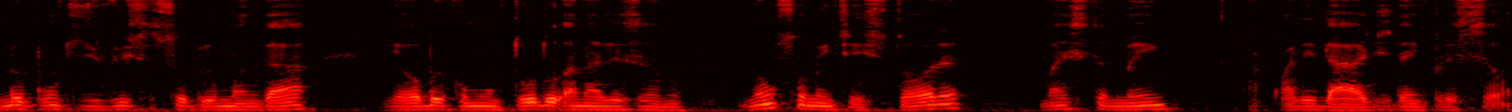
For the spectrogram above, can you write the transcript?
meu ponto de vista sobre o mangá e a obra como um todo, analisando não somente a história, mas também a qualidade da impressão.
